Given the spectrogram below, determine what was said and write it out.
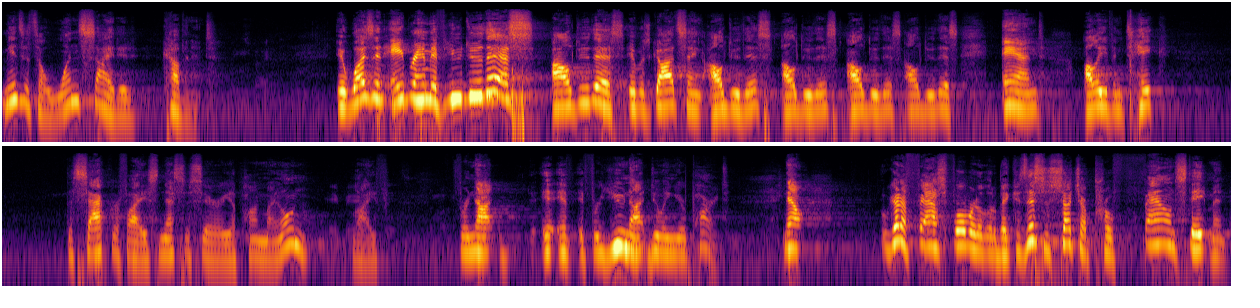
It means it's a one sided covenant. It wasn't Abraham, if you do this, I'll do this. It was God saying, I'll do this, I'll do this, I'll do this, I'll do this. And I'll even take the sacrifice necessary upon my own Amen. life for, not, if, if for you not doing your part. Now, we're going to fast forward a little bit because this is such a profound statement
